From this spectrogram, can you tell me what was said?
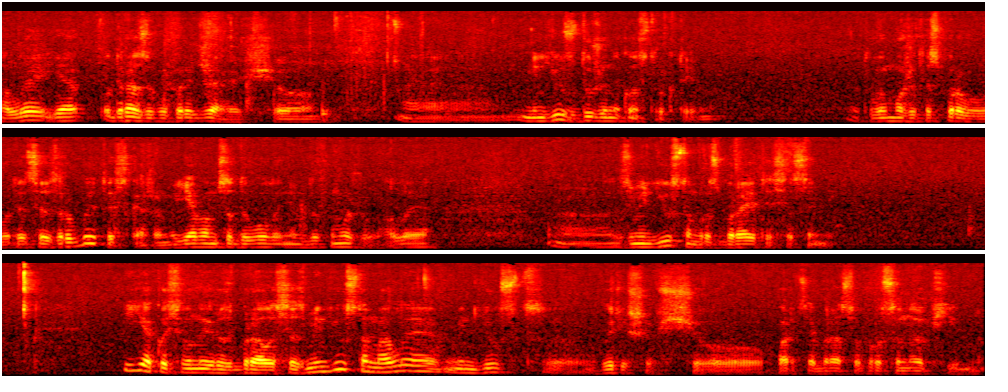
але я одразу попереджаю, що е, Мін'юз дуже неконструктивний. От ви можете спробувати це зробити, скажімо, я вам з задоволенням допоможу, але е, з Мін'юстом розбирайтеся самі. І якось вони розбиралися з Мін'юстом, але Мін'юст е, вирішив, що партія братства просто необхідна,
